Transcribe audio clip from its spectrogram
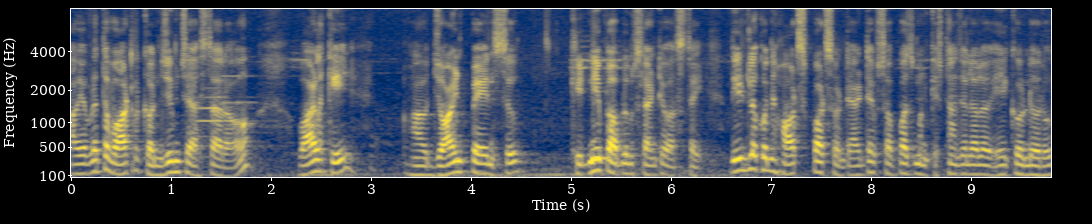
అవి ఎవరైతే వాటర్ కన్జ్యూమ్ చేస్తారో వాళ్ళకి జాయింట్ పెయిన్స్ కిడ్నీ ప్రాబ్లమ్స్ లాంటివి వస్తాయి. దీంట్లో కొన్ని హాట్స్పాట్స్ ఉంటాయి. అంటే సపోజ్ మన కృష్ణా జిల్లాలో ఏకొండూరు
